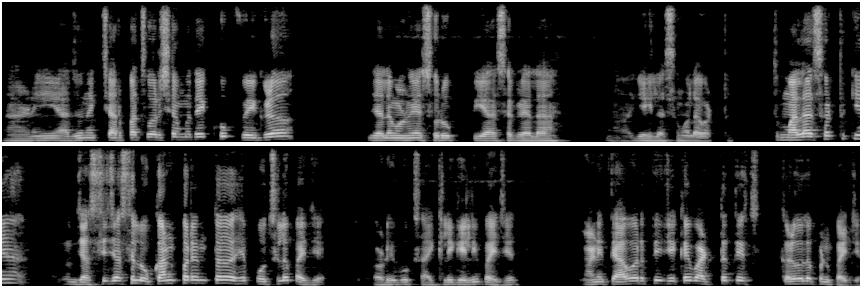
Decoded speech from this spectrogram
आणि अजून एक चार पाच वर्षामध्ये खूप वेगळं ज्याला म्हणूया स्वरूप या सगळ्याला येईल असं मला वाटतं. तर मला असं वाटतं की जास्तीत जास्त लोकांपर्यंत हे पोचलं पाहिजे. ऑडिओ बुक्स ऐकली गेली पाहिजेत आणि त्यावरती जे काही वाटतं ते कळवलं पण पाहिजे.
